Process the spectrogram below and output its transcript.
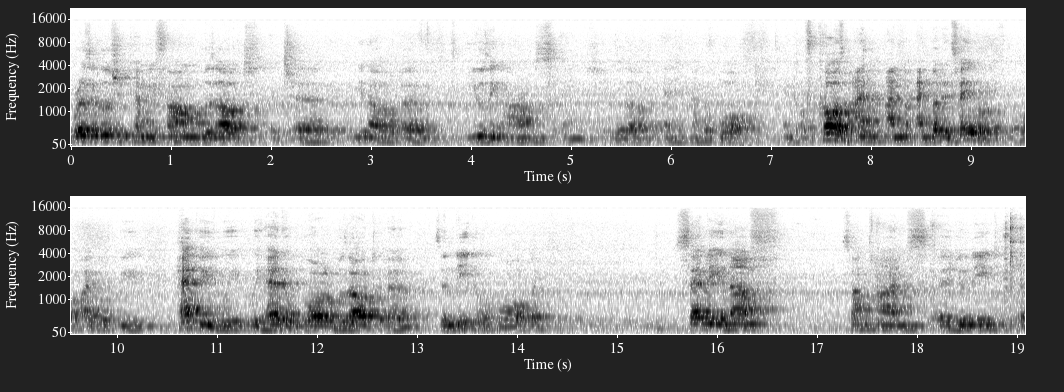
resolution can be found without, uh, you know, uh, using arms and without any kind of war. And of course, I'm, I'm, I'm not in favor of war. I would be happy we, we had a world without uh, the need of war, but sadly enough, sometimes uh, you need uh,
